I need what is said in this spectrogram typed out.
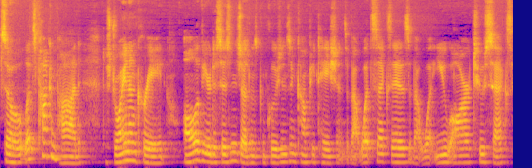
So let's POC and POD, destroy and uncreate all of your decisions, judgments, conclusions, and computations about what sex is, about what you are to sex,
